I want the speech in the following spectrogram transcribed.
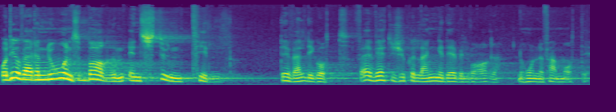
Og det å være noens barn en stund til, det er veldig godt. For jeg vet ikke hvor lenge det vil vare når hun er 85.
